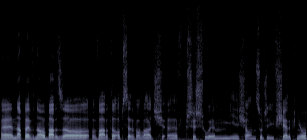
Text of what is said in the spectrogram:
E, Na pewno bardzo warto obserwować e, w przyszłym miesiącu, czyli w sierpniu.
